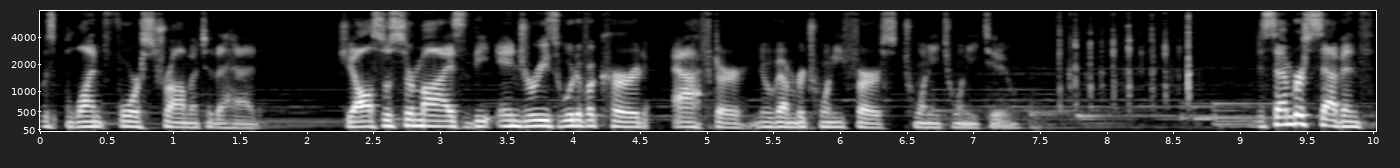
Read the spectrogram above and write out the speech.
was blunt force trauma to the head. She also surmised the injuries would have occurred after November 21st, 2022. December 7th,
